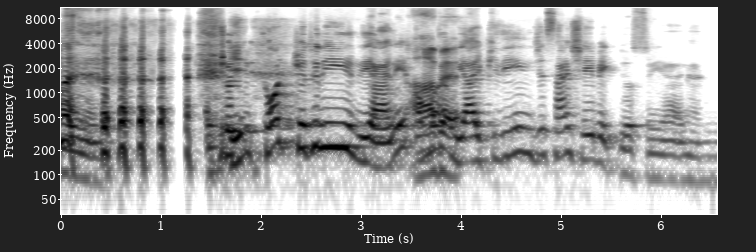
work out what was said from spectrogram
E, kötü, çok kötü değildi yani ama Abi. VIP deyince sen şeyi bekliyorsun yani. Hani.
